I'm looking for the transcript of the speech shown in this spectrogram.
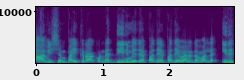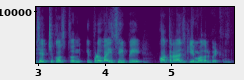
ఆ విషయం పైకి రాకుండా దీని మీదే పదే పదే వెళ్ళడం వల్ల ఇది చర్చకు వస్తుంది ఇప్పుడు వైసీపీ కొత్త రాజకీయం మొదలుపెట్టింది.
